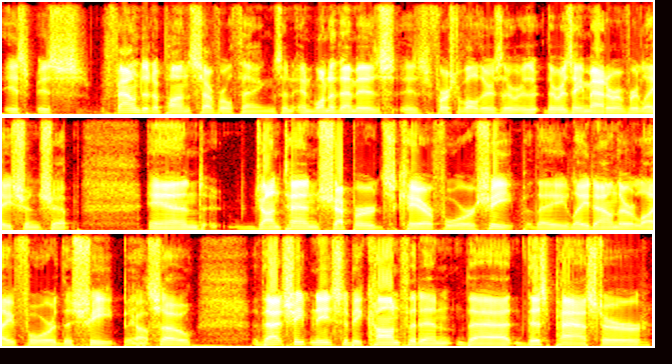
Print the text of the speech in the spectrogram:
is is founded upon several things, and and one of them is is first of all there's there there is a matter of relationship, and John ten shepherds care for sheep; they lay down their life for the sheep, and Yep. so that sheep needs to be confident that this pastor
